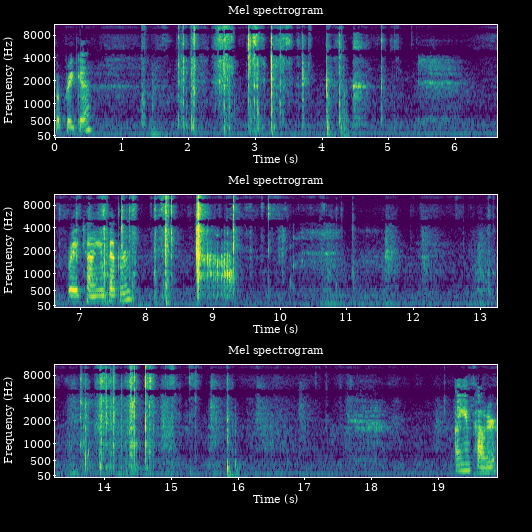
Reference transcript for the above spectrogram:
Paprika. Red cayenne pepper. Onion powder.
